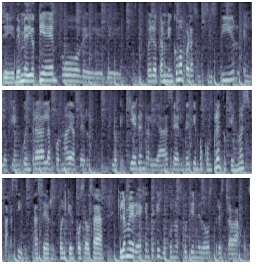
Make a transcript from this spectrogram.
de, medio tiempo, de, de, pero también como para subsistir en lo que encuentra la forma de hacer lo que quiere en realidad hacer de tiempo completo, que no es fácil hacer cualquier cosa. O sea, aquí la mayoría de gente que yo conozco tiene dos, tres trabajos.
